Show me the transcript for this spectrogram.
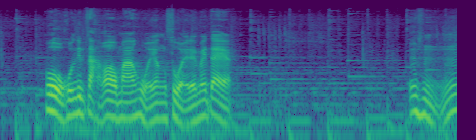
ๆ โอ้โหคุณ13 ออกมาหัวยังสวยเลยไม่แตก อือหือ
